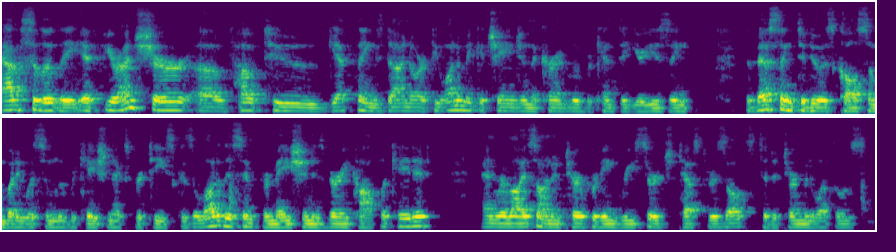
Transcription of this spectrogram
Absolutely. If you're unsure of how to get things done, or if you want to make a change in the current lubricant that you're using, the best thing to do is call somebody with some lubrication expertise because a lot of this information is very complicated and relies on interpreting research test results to determine what those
